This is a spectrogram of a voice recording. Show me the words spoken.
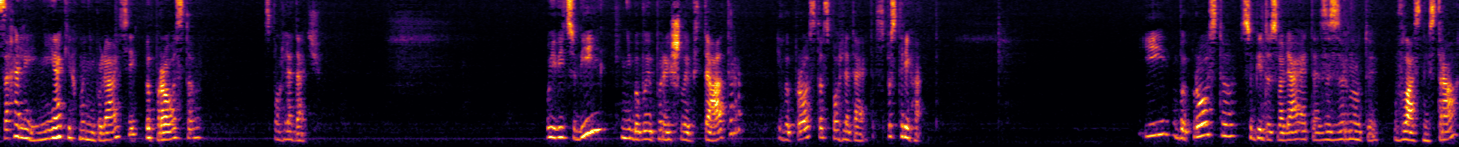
Взагалі ніяких маніпуляцій, ви просто споглядач. Уявіть собі, ніби ви прийшли в театр, і ви просто споглядаєте, спостерігаєте. І ви просто собі дозволяєте зазирнути власний страх,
